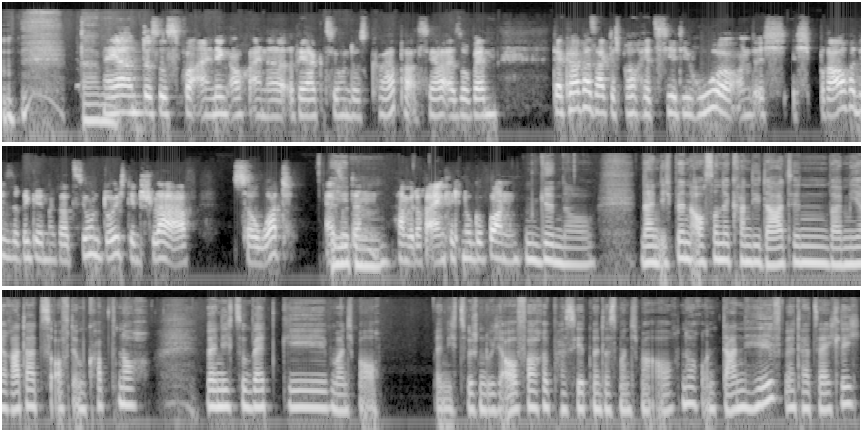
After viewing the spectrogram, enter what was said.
ähm, naja, und das ist vor allen Dingen auch eine Reaktion des Körpers. Ja, also wenn der Körper sagt, ich brauche jetzt hier die Ruhe und ich, ich brauche diese Regeneration durch den Schlaf, so what? Also Eben. dann haben wir doch eigentlich nur gewonnen. Genau. Nein, ich bin auch so eine Kandidatin. Bei mir rattert es oft im Kopf noch, wenn ich zu Bett gehe, manchmal auch wenn ich zwischendurch aufwache, passiert mir das manchmal auch noch. Und dann hilft mir tatsächlich,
